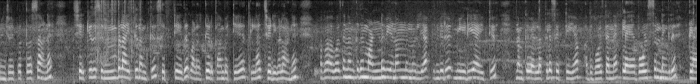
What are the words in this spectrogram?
എൻജോയ് പൊത്തോസാണ് ശരിക്കും ഇത് സിമ്പിളായിട്ട് നമുക്ക് സെറ്റ് ചെയ്ത് വളർത്തിയെടുക്കാൻ പറ്റിയിട്ടുള്ള ചെടികളാണ്. അപ്പോൾ അതുപോലെ തന്നെ നമുക്കിത് മണ്ണ് വീണം എന്നൊന്നുമില്ല ഇതിന്റെ ഒരു മീഡിയ ആയിട്ട് നമുക്ക് വെള്ളത്തിൽ സെറ്റ് ചെയ്യാം. അതുപോലെ തന്നെ ക്ലേ ബോൾസ് ഉണ്ടെങ്കിൽ ക്ലേ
